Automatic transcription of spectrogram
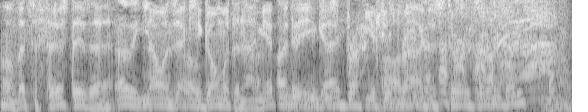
Oh, that's a first. There's a. I think you- no one's actually oh. gone with the name yet, but there you, you go. just broke You've just it. broken the story for everybody.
